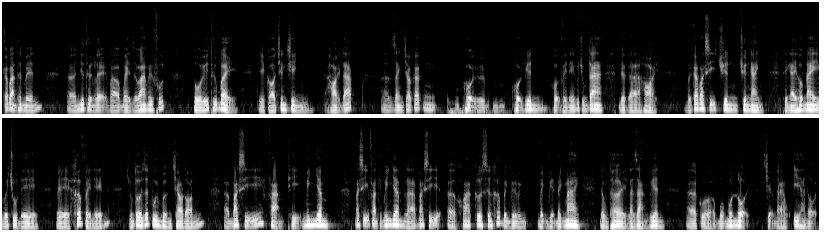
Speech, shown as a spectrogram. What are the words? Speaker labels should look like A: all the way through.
A: Các bạn thân mến, ờ, như thường lệ vào 7 giờ 30 phút tối thứ bảy thì có chương trình hỏi đáp ờ, dành cho các hội hội viên hội về nến của chúng ta được à, hỏi với các bác sĩ chuyên chuyên ngành. Thì ngày hôm nay với chủ đề về khớp vẩy nến, chúng tôi rất vui mừng chào đón ờ, bác sĩ Phạm Thị Minh Nhâm. Bác sĩ Phạm Thị Minh Nhâm là bác sĩ ở khoa cơ xương khớp bệnh viện bệnh viện Bạch Mai, đồng thời là giảng viên uh, của bộ môn nội trường Đại học Y Hà Nội.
